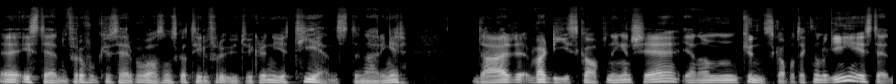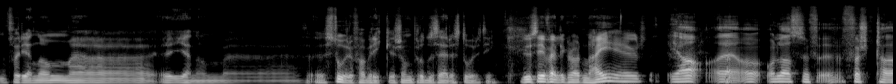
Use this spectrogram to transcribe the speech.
eh, istedenfor å fokusere på hva som skal til for å utvikle nye tjenestenæringer der verdiskapningen skjer gjennom kunnskap og teknologi istedenfor gjennom, uh, gjennom uh, store fabrikker som produserer store ting. Du sier veldig klart nei. Ja, og, og la oss først ta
